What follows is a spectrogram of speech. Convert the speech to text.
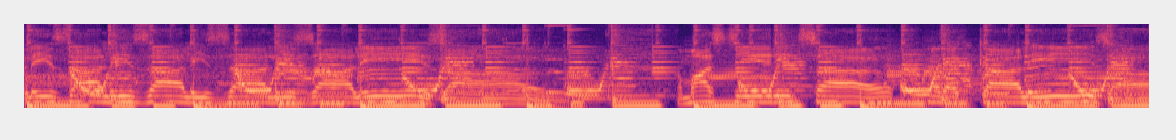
Лиза, Лиза, Лиза, Лиза, Лиза. Мастерица вокализа.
